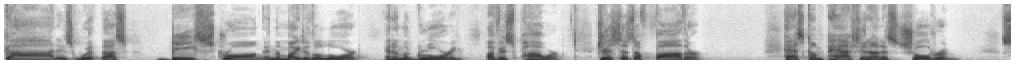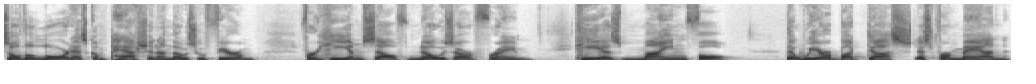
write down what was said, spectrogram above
God is with us. Be strong in the might of the Lord and in the glory of His power. Just as a father has compassion on his children, so the Lord has compassion on those who fear Him. For He Himself knows our frame. He is mindful that we are but dust. As for man,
